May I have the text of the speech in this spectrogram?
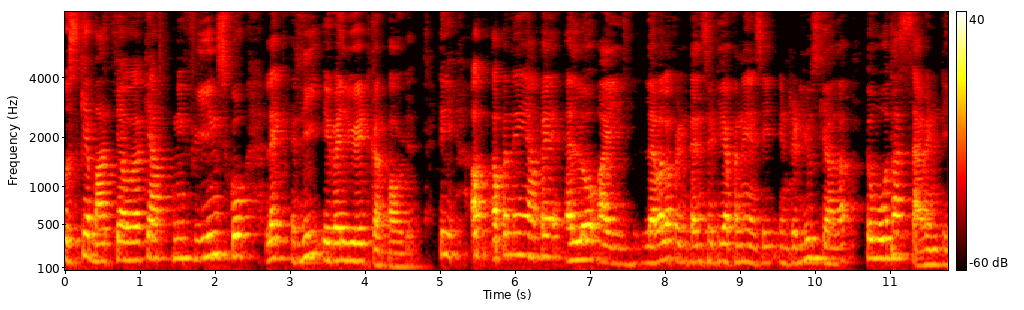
उसके बाद क्या होगा कि आप अपनी फीलिंग्स को लाइक री इवेल्युएट कर पाओगे। ठीक है, अब अपने यहाँ पे L O I level of intensity अपने ऐसे इंट्रोड्यूस किया था तो वो था सेवेंटी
